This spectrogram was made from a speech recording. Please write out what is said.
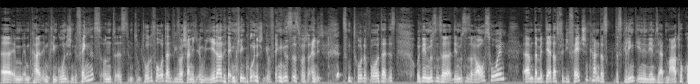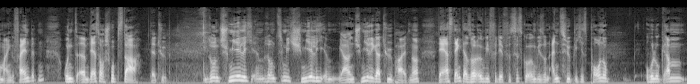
äh, im, im, im klingonischen Gefängnis und ist zum Tode verurteilt, wie wahrscheinlich irgendwie jeder, der im klingonischen Gefängnis ist, wahrscheinlich zum Tode verurteilt ist. Und den müssen sie, den müssen sie rausholen, ähm, damit der das für die fälschen kann. Das, das gelingt ihnen, indem sie halt Martok um einen Gefallen bitten. Und ähm, der ist auch schwupps da, der Typ so ein schmierlich, ähm, so ein ziemlich schmierlich, ähm, ja, ein schmieriger Typ halt, ne? Der erst denkt, er soll irgendwie für, die, für Cisco irgendwie so ein anzügliches Porno-Hologramm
